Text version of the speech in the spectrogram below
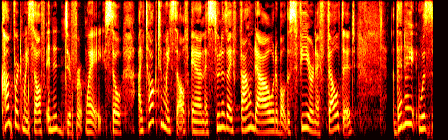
comfort myself in a different way. So I talked to myself and as soon as I found out about this fear and I felt it, then I was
